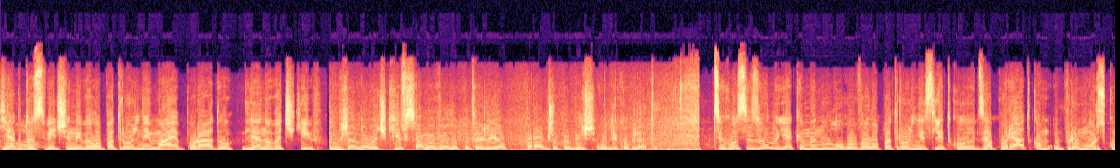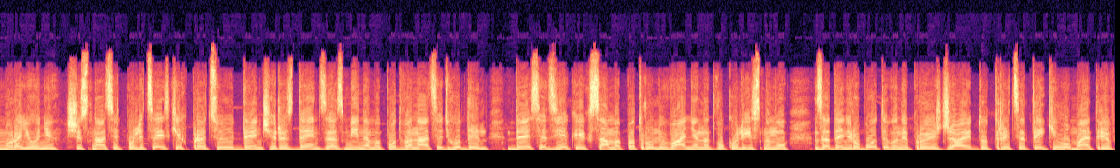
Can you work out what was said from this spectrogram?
Як досвідчений велопатрульний має пораду для новачків. для новачків саме велопатрулі я пораджу побільше води купляти. Цього сезону, як і минулого, велопатрульні слідкують за порядком у Приморському районі. 16 поліцейських працюють день через день за змінами по 12 годин, 10 з яких саме патрулювання на двоколісному. За день роботи вони проїжджають до 30 кілометрів.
